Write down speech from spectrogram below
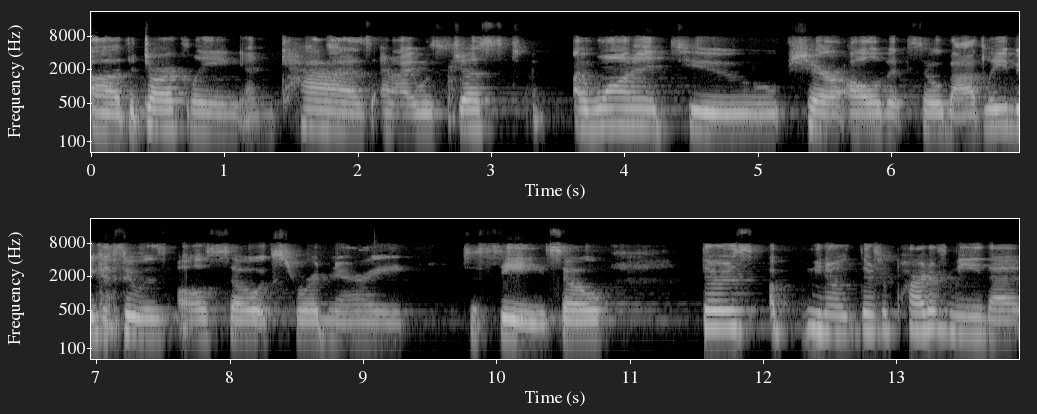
uh, the Darkling and Kaz, and I was just I wanted to share all of it so badly because it was all so extraordinary to see. So there's a you know there's a part of me that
